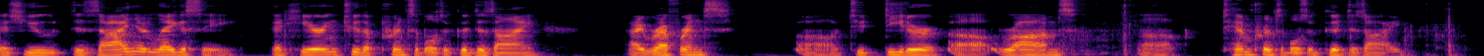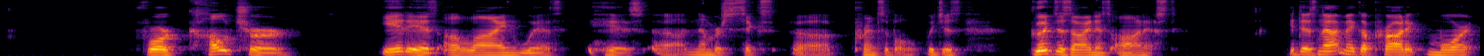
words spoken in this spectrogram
as you design your legacy, adhering to the principles of good design. I reference uh, to Dieter uh, Rams' uh, 10 principles of good design. For culture, it is aligned with his uh, number six uh, principle, which is good design is honest. It does not make a product more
